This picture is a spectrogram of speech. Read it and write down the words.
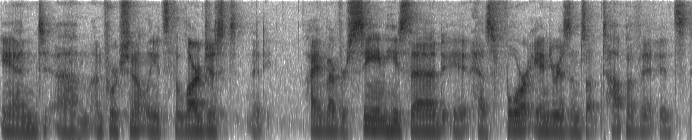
and um, unfortunately, it's the largest that I've ever seen." He said it has four aneurysms on top of it. It's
